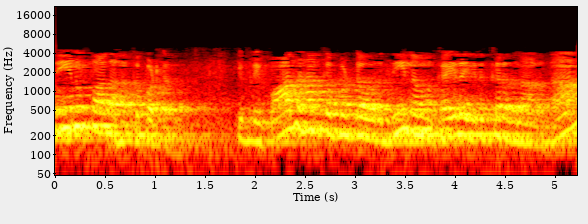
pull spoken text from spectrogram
தீனும் பாதுகாக்கப்பட்டது. இப்படி பாதுகாக்கப்பட்ட ஒரு தீன் நம்ம கையில் இருக்கிறதுனால தான்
